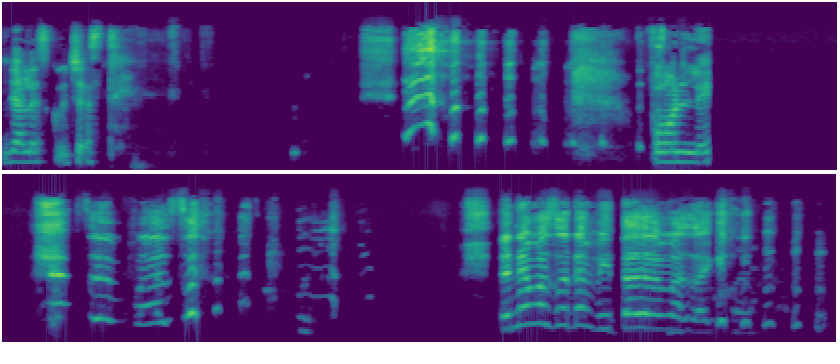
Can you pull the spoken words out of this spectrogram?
ya la escuchaste. Ponle. Se pasa. Tenemos una invitada más aquí.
